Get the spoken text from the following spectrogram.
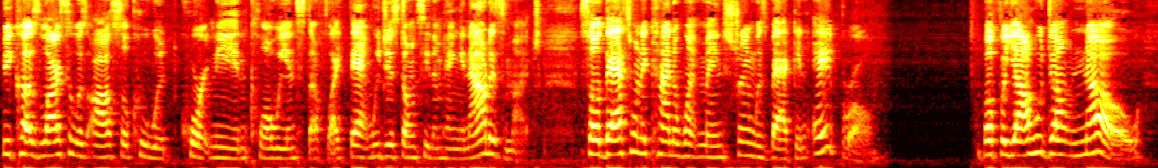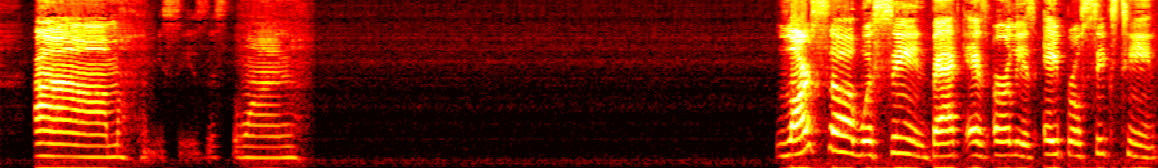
because Larsa was also cool with Kourtney and Khloe and stuff like that. And we just don't see them hanging out as much. So that's when it kind of went mainstream, was back in April. But for y'all who don't know, um, let me see, is this the one? Larsa was seen back as early as April 16th,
